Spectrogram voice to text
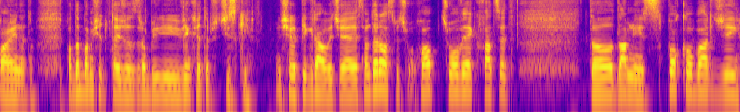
Fajne to. Podoba mi się tutaj, że zrobili większe te przyciski. Mi się lepiej grało, wiecie, ja jestem dorosły chłop, człowiek, facet. To dla mnie jest spoko bardziej.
